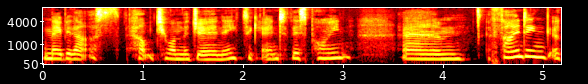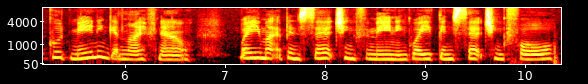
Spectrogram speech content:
Maybe that's helped you on the journey to get into this point. Um, finding a good meaning in life now, where you might have been searching for meaning, where you've been searching for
